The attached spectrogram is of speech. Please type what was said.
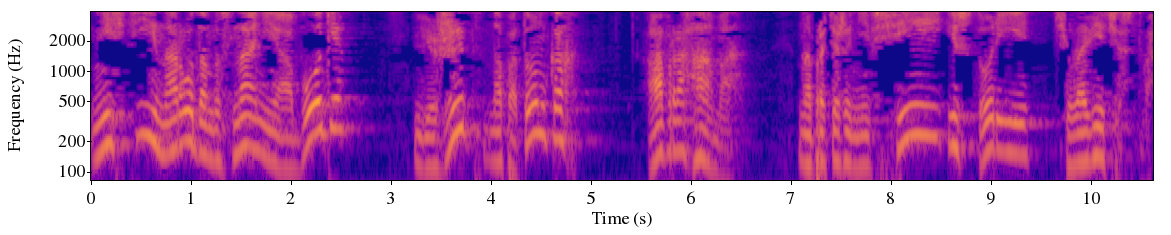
нести народам знание о Боге лежит на потомках Авраама на протяжении всей истории человечества.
